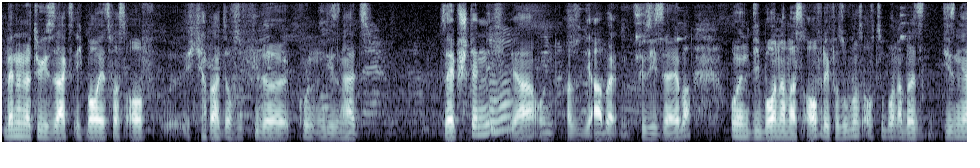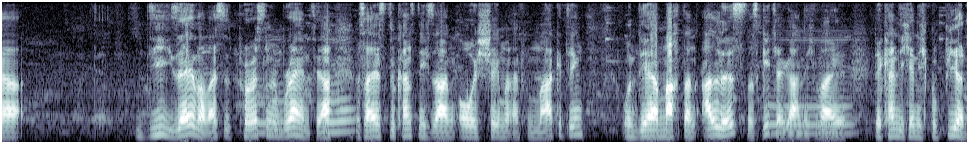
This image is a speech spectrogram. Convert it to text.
wenn du natürlich sagst, ich baue jetzt was auf, ich habe halt auch so viele Kunden, die sind halt selbstständig, Mhm. ja, und also die arbeiten für sich selber und die bauen dann was auf, die versuchen was aufzubauen, aber die sind ja die selber, weißt du, Personal Brand, ja. Das heißt, du kannst nicht sagen, oh, ich mal einfach Marketing und der macht dann alles. Das geht ja gar nicht, weil der kann dich ja nicht kopieren.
